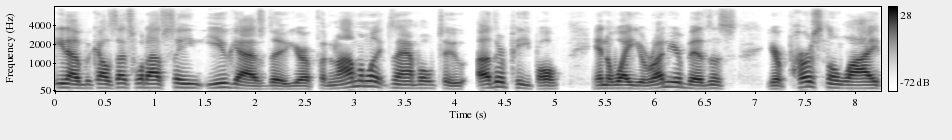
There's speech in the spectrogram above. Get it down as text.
you know, because that's what I've seen you guys do. You're a phenomenal example to other people in the way you run your business, your personal life,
